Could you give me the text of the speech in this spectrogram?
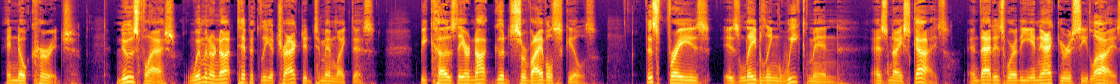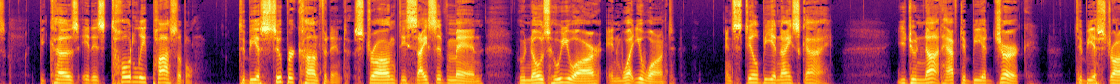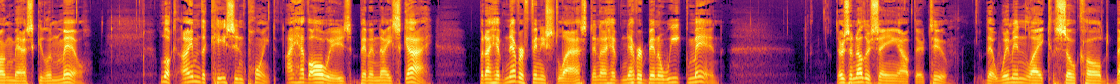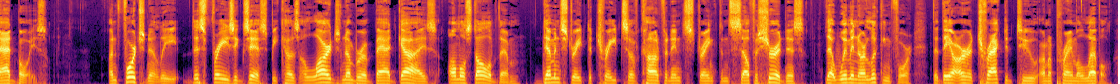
and no courage. Newsflash women are not typically attracted to men like this because they are not good survival skills. This phrase is labeling weak men as nice guys, and that is where the inaccuracy lies because it is totally possible to be a super confident, strong, decisive man who knows who you are and what you want and still be a nice guy. You do not have to be a jerk to be a strong masculine male. Look, I'm the case in point. I have always been a nice guy, but I have never finished last and I have never been a weak man. There's another saying out there, too, that women like so called bad boys. Unfortunately, this phrase exists because a large number of bad guys, almost all of them, demonstrate the traits of confidence, strength, and self assuredness that women are looking for, that they are attracted to on a primal level.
